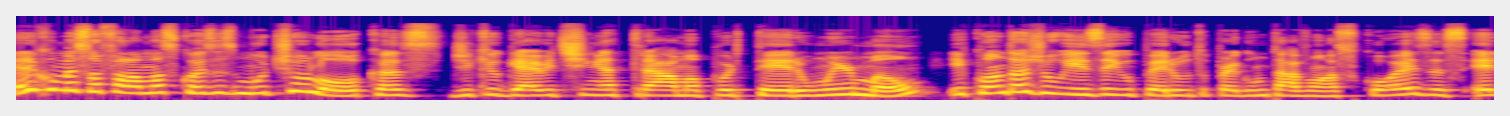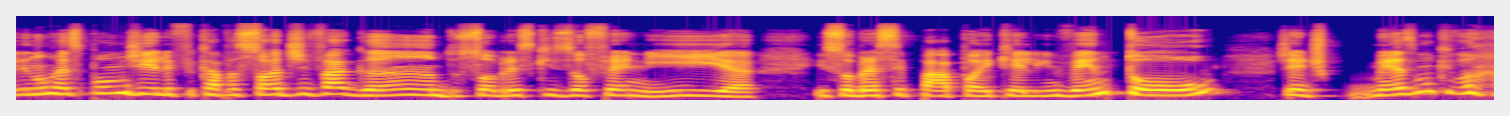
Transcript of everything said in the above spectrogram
Ele começou a falar umas coisas muito loucas, de que o Gary tinha trauma por ter um irmão, e quando a juíza e o peruto perguntavam as coisas, ele não respondia, ele ficava só divagando sobre a esquizofrenia e sobre esse papo aí que ele inventou. Gente, mesmo que você...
